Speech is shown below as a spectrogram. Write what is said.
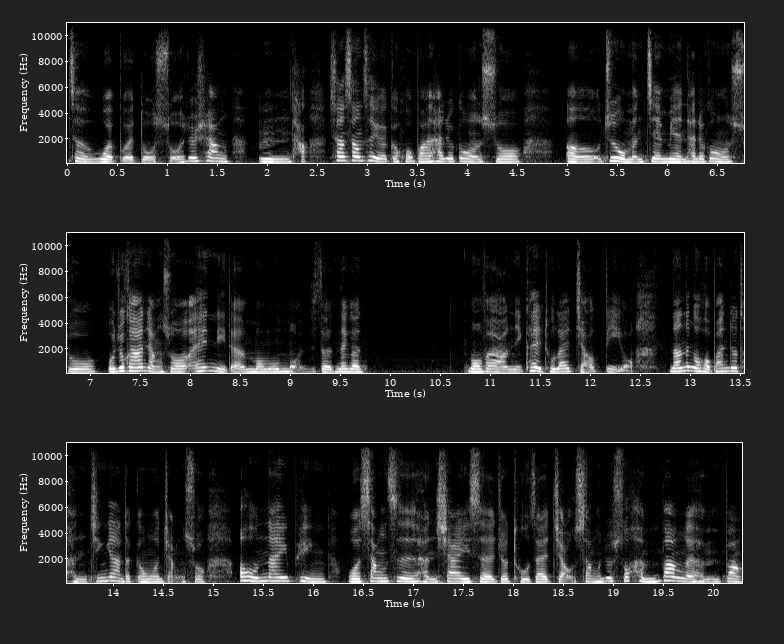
这我也不会多说。就像嗯，好像上次有一个伙伴，他就跟我说，呃，就是我们见面，他就跟我说，我就跟他讲说，哎，你的某某某的那个。魔法啊，你可以涂在脚底哦。然后那个伙伴就很惊讶的跟我讲说：“哦，那一瓶我上次很下意识的就涂在脚上，我就说很棒诶，很棒，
